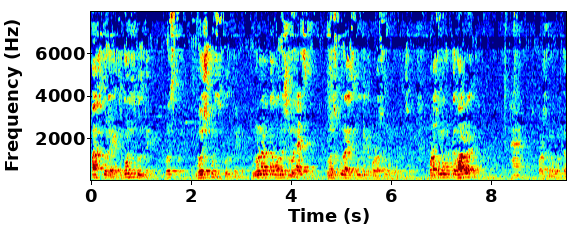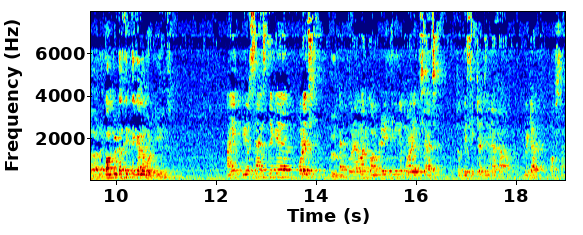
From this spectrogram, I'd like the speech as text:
পাস করে গেছে কোন স্কুল থেকে? ঘোষপুর। ঘোষপুর স্কুল থেকে। পুরো নামটা বলো high school Ghoshpur high school থেকে পড়াশোনা করেছ। পড়াশোনা করতে ভালো লাগে? হ্যাঁ। পড়াশোনা করতে ভালো লাগে। কম্পিউটার শিখতে কেন ভর্তি হয়েছো? আমি পিওর সায়েন্স থেকে পড়েছি। তারপরে আমার কম্পিউটার ইঞ্জিনিয়ারিং পড়ার ইচ্ছা আছে। তো বেসিকটা জেনে রাখা বেটার অপশন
